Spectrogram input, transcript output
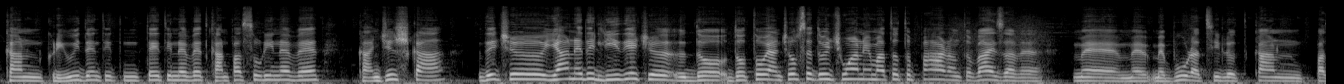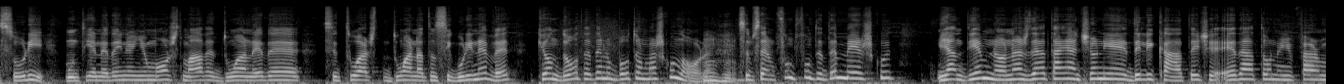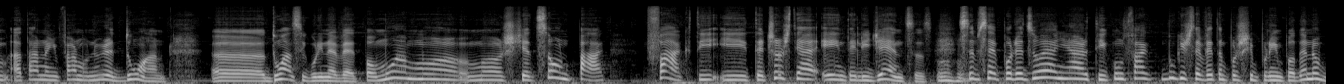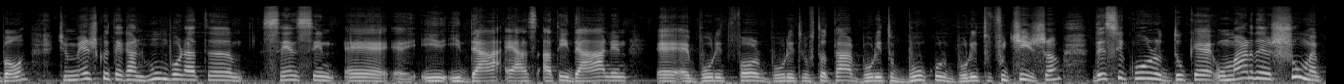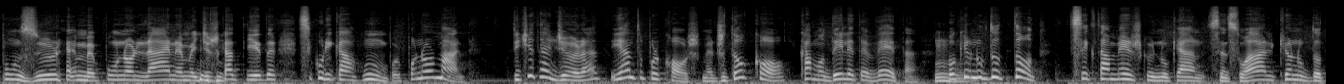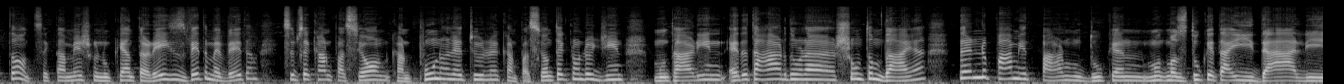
kanë kriju identitetin e vet, kanë pasurinë e vet, kanë gjithçka dhe që janë edhe lidhje që do do thoja në qoftë se do e quanim atë të parën të vajzave me me me burra të cilët kanë pasuri, mund të jenë edhe në një moshë të madhe, duan edhe si të thuash duan atë sigurinë e vet, kjo ndodh edhe në botën mashkullore, mm -hmm. sepse në fund fundit dhe meshkujt Janë djem nënash dhe ata janë qenie delikate që edhe ato në një farë ata në një farë mënyre duan ë uh, duan sigurinë e vet. Po mua më më shqetëson pak fakti i te çështja e inteligjencës, mm -hmm. sepse po lexoja një artikull, në fakt nuk ishte vetëm për Shqipërinë, po dhe në botë, që meshkujt e kanë humbur atë sensin e, e i, ida e as atë idealin e e burrit të fortë, burrit luftëtar, burrit të bukur, burrit të fuqishëm dhe sikur duke u marrë dhe shumë me punë zyre, me punë online e me gjithçka tjetër, sikur i ka humbur, po normal. Të gjitha gjërat janë të përkohshme, çdo kohë ka modelet e veta. Mm -hmm. Po mhm. kjo nuk do të thotë se këta meshkuj nuk janë sensualë, kjo nuk do të thotë se këta meshkuj nuk janë tërheqës vetëm e vetëm sepse kanë pasion, kanë punën e tyre, kanë pasion teknologjinë, mund të arrijnë edhe të ardhura shumë të mëdha dhe në pamje të parë mund duken, mund mos duket ai ideali,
